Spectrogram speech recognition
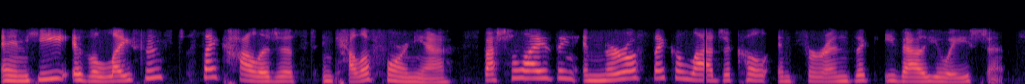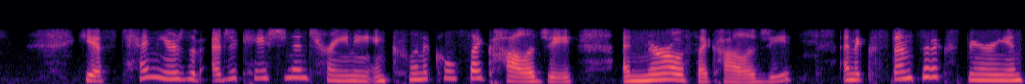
and he is a licensed psychologist in California specializing in neuropsychological and forensic evaluations. He has 10 years of education and training in clinical psychology and neuropsychology and extensive experience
